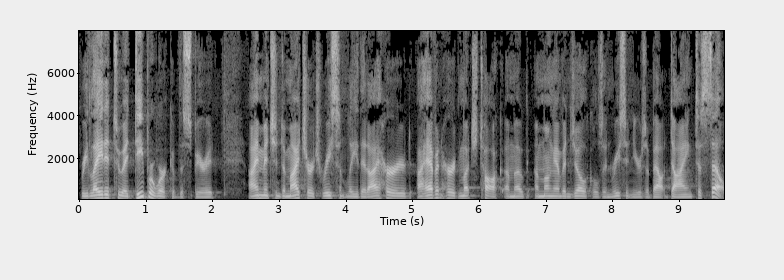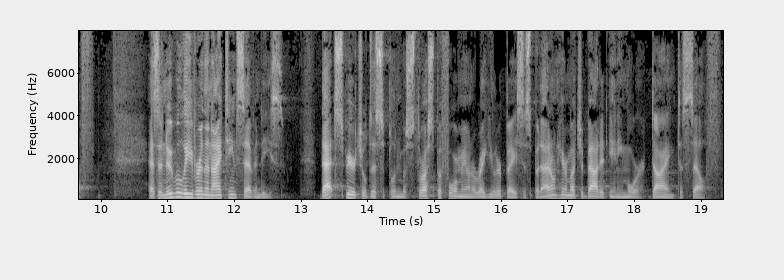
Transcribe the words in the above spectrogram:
Related to a deeper work of the Spirit, I mentioned to my church recently that I heard I haven't heard much talk among, among evangelicals in recent years about dying to self. As a new believer in the 1970s, that spiritual discipline was thrust before me on a regular basis, but I don't hear much about it anymore, dying to self.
